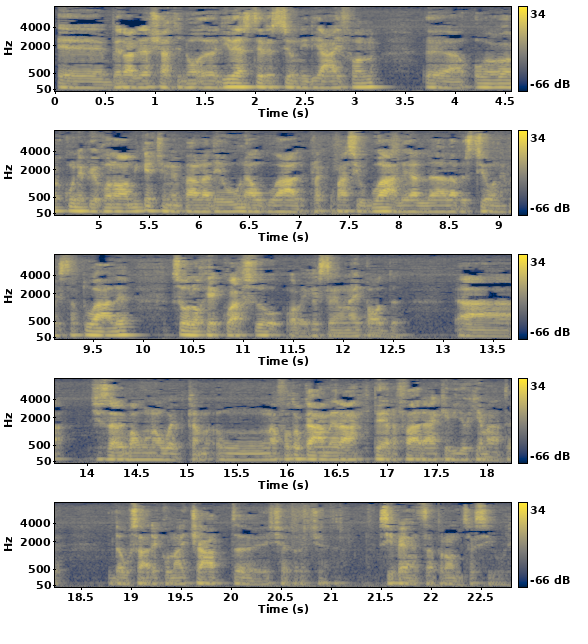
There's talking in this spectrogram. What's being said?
Eh, verrà rilasciate eh, diverse versioni di iPhone eh, alcune più economiche, ce ne parla di una uguale, quasi uguale alla, alla versione questa attuale, solo che qua su, vabbè questo è un iPod, uh, ci sarebbe una webcam, una fotocamera per fare anche videochiamate da usare con iChat, eccetera, eccetera. Si pensa, però non si è sicuri.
